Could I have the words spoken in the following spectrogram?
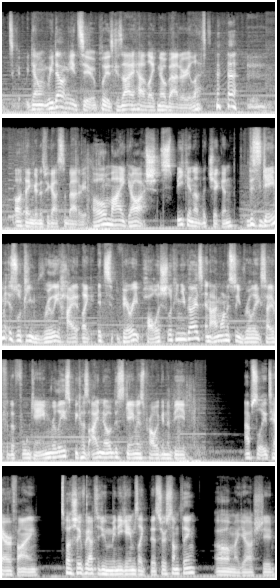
That's good. We don't we don't need to, please, because I have like no battery left. oh, thank goodness we got some battery. Oh my gosh. Speaking of the chicken, this game is looking really high. Like it's very polished looking, you guys, and I'm honestly really excited for the full game release because I know this game is probably going to be absolutely terrifying, especially if we have to do mini games like this or something. Oh my gosh, dude.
